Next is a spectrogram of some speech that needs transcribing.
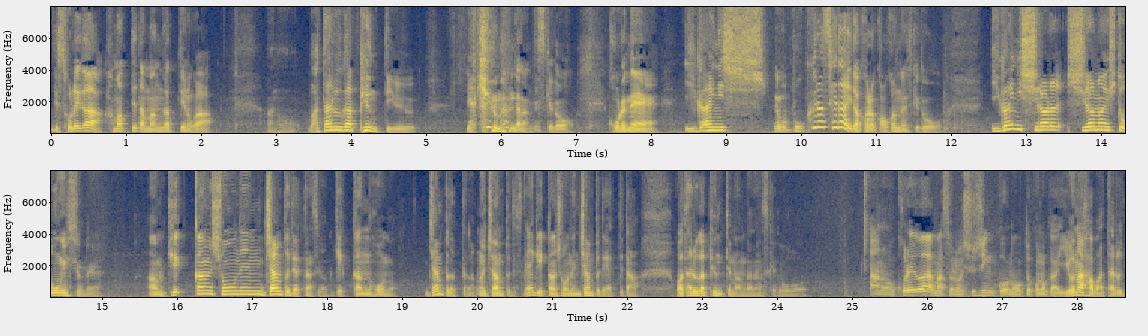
で、それがハマってた漫画っていうのが、あの、渡るがピュンっていう野球漫画なんですけど、これね、意外にし、なんか僕ら世代だからかわかんないですけど、意外に知られ、知らない人多いんですよね。あの、月刊少年ジャンプでやってたんですよ。月刊の方の。ジャンプだったかな？うん、ジャンプですね。月刊少年ジャンプでやってた、渡るがピュンって漫画なんですけど、あの、これは、まあ、その、主人公の男の子が、与那覇渡るっ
